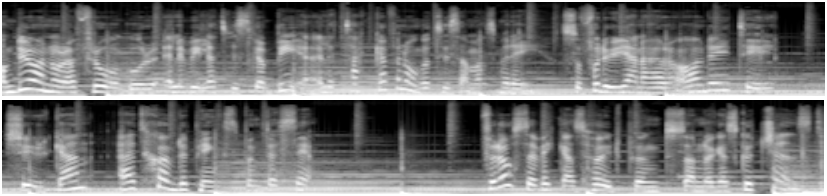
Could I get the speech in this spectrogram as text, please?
Om du har några frågor eller vill att vi ska be eller tacka för något tillsammans med dig så får du gärna höra av dig till kyrkan skövdepingst.se. För oss är veckans höjdpunkt söndagens gudstjänst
